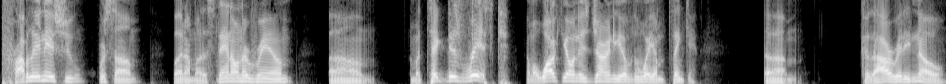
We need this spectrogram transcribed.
probably an issue for some, but I'm gonna stand on the rim. Um, I'm gonna take this risk. I'm gonna walk you on this journey of the way I'm thinking. Um, because I already know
